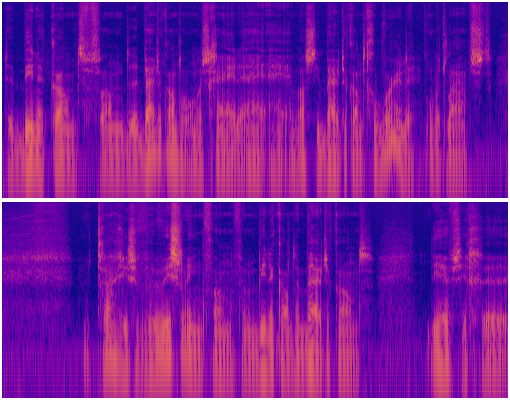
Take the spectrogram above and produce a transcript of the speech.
de, binnenkant van de buitenkant te onderscheiden. Hij, was die buitenkant geworden op het laatst tragische verwisseling van, van binnenkant en buitenkant. Die heeft zich, uh,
